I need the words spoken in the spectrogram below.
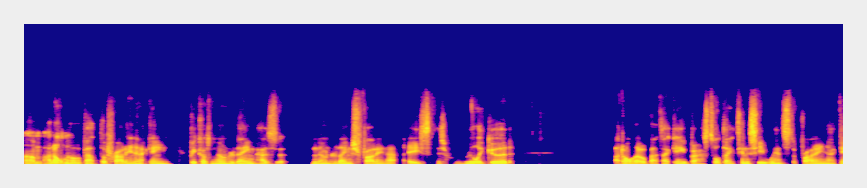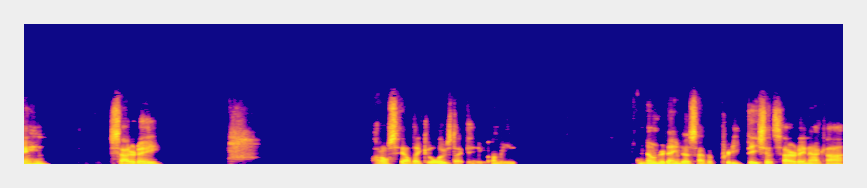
Um, I don't know about the Friday night game because Notre Dame has Notre Dame's Friday night ace is really good. I don't know about that game, but I still think Tennessee wins the Friday night game. Saturday, I don't see how they could lose that game. I mean, Notre Dame does have a pretty decent Saturday night guy,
